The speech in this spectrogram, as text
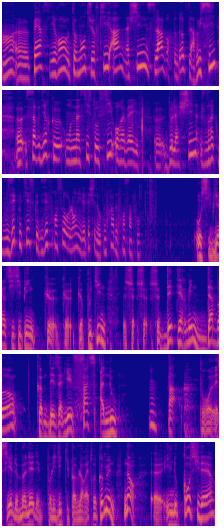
hein, euh, Perse, Iran, Ottoman, Turquie, Han, la Chine, Slave, orthodoxe, la Russie. Euh, ça veut dire qu'on assiste aussi au réveil de la Chine. Je voudrais que vous écoutiez ce que disait François Hollande. Il était chez nos confrères de France Info. Aussi bien Xi Jinping que, que, Poutine se, se, déterminent d'abord comme des alliés face à nous. Pas pour essayer de mener des politiques qui peuvent leur être communes. Non, ils nous considèrent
